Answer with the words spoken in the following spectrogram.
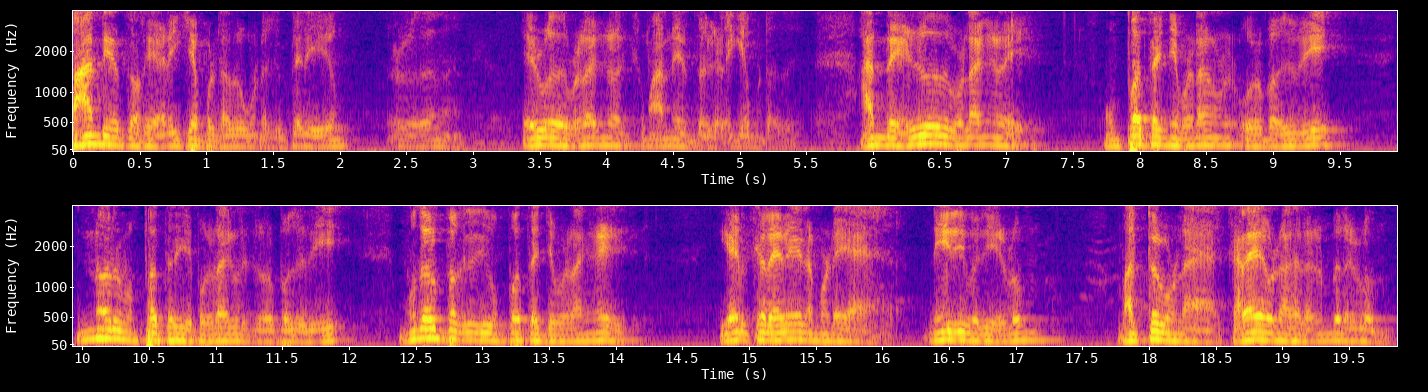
மானிய தொகை அளிக்கப்பட்டது உங்களுக்கு தெரியும். எழுபதுதானே எழுபது படங்களுக்கு மானியத்தில் கிடைக்கப்பட்டது. அந்த எழுபது படங்களை முப்பத்தஞ்சு படங்கள் ஒரு பகுதி இன்னொரு முப்பத்தஞ்சு படங்கள் ஒரு பகுதி முதல் பகுதி முப்பத்தஞ்சு படங்கள் ஏற்கனவே நம்முடைய நீதிபதிகளும் மற்றும் கலை உலக நண்பர்களும்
